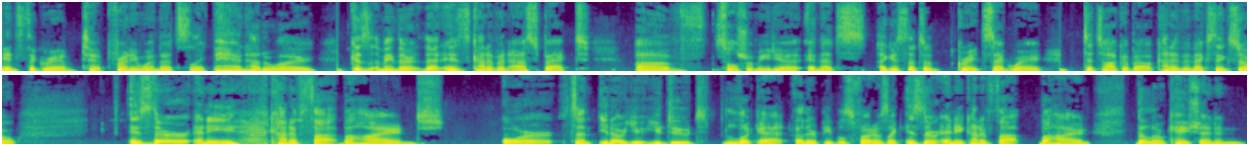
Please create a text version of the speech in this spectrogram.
Instagram tip for anyone that's like, man, how do I? Because I mean, there that is kind of an aspect of social media. And that's i guess that's a great segue to talk about kind of the next thing. So is there any kind of thought behind or so, you know you you do look at other people's photos. Like is there any kind of thought behind the location and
